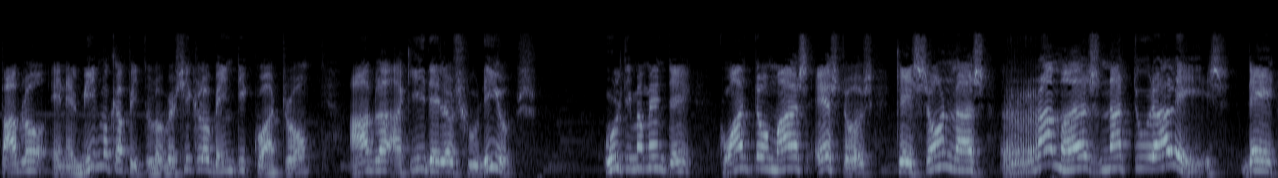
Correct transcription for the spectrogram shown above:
Pablo en el mismo capítulo, versículo 24, habla aquí de los judíos. Últimamente, cuanto más estos que son las ramas naturales de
